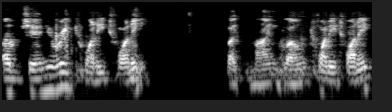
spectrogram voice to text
of January 2020, like mind blown 2020.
